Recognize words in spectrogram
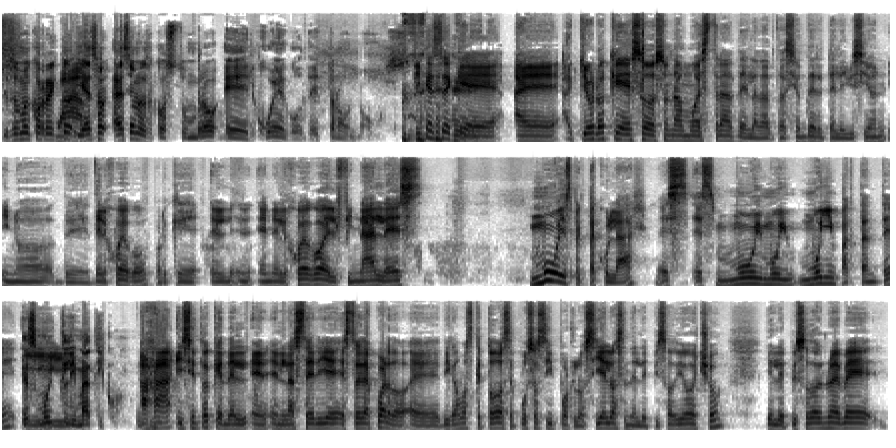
Eso es muy correcto. Wow. Y eso, a eso nos acostumbró el juego de tronos. Fíjense que eh, yo creo que eso es una muestra de la adaptación de la televisión y no de- del juego, porque el- en el juego el final es muy espectacular, es, es muy, muy, muy impactante. Es y- muy climático. Ajá, y siento que en, el, en, en la serie estoy de acuerdo. eh, digamos que todo se puso así por los cielos en el episodio 8 y el episodio 9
